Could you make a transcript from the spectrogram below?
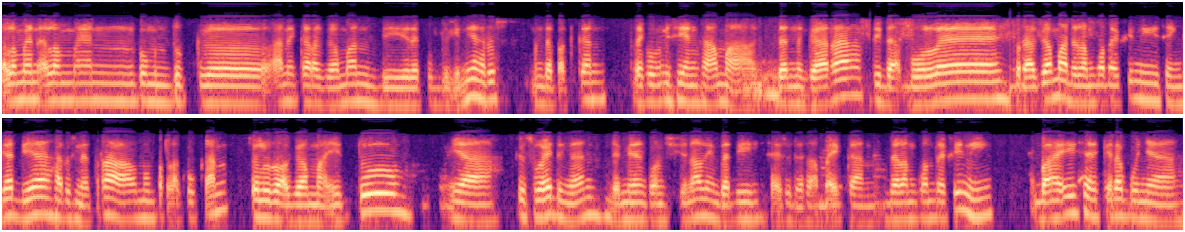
elemen-elemen pembentuk keanekaragaman di Republik ini harus mendapatkan rekognisi yang sama dan negara tidak boleh beragama dalam konteks ini sehingga dia harus netral memperlakukan seluruh agama itu ya sesuai dengan jaminan konstitusional yang tadi saya sudah sampaikan. Dalam konteks ini, Bahai saya kira punya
